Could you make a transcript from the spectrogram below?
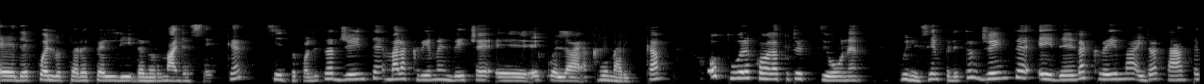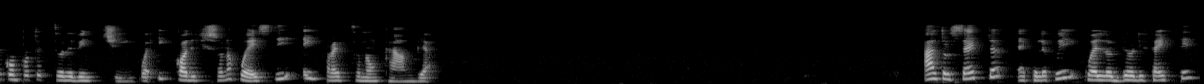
ed è quello per le pelli da normali a secche, sempre con detergente, ma la crema invece è, è quella crema ricca, oppure con la protezione, quindi sempre detergente ed è la crema idratante con protezione 25. I codici sono questi e il prezzo non cambia. Altro set, eccole qui, quello zero difetti,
